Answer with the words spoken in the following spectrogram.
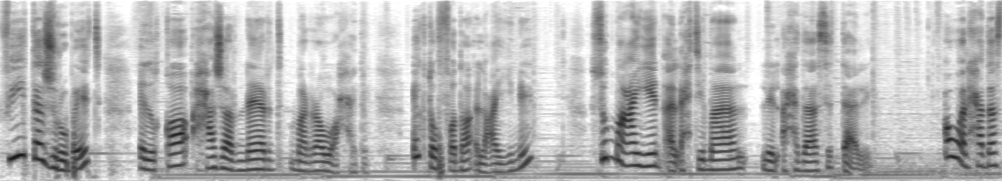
في تجربة إلقاء حجر نيرد مرة واحدة. اكتب فضاء العينة. ثم عين الاحتمال للأحداث التالية. أول حدث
